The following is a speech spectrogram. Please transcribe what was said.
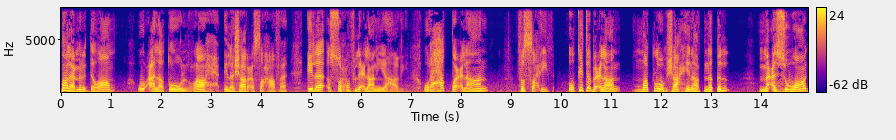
طلع من الدوام وعلى طول راح إلى شارع الصحافة إلى الصحف الإعلانية هذه وحط إعلان في الصحيفة. وكتب إعلان مطلوب شاحنات نقل مع السواق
